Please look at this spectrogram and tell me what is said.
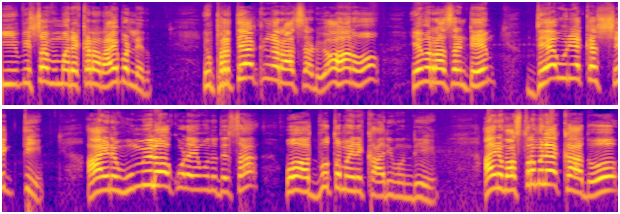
ఈ విషయం మరి ఎక్కడ రాయబడలేదు. ఇవి ప్రత్యేకంగా రాశాడు. యోహాను ఏమని రాశాడంటే దేవుని యొక్క శక్తి ఆయన ఉమ్మిలో కూడా ఏముందో తెలుసా? ఓ అద్భుతమైన కార్యం ఉంది. ఆయన వస్త్రములే కాదు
